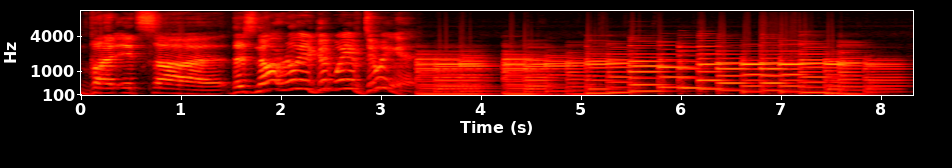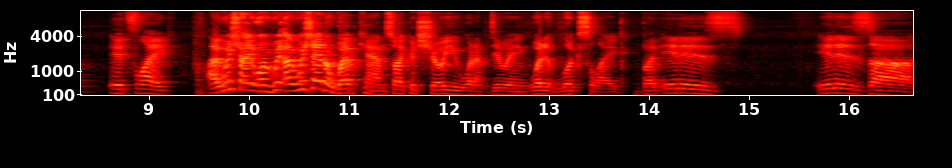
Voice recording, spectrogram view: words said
but it's uh, there's not really a good way of doing it. It's like I wish I I wish I had a webcam so I could show you what I'm doing, what it looks like. But it is, it is. uh...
